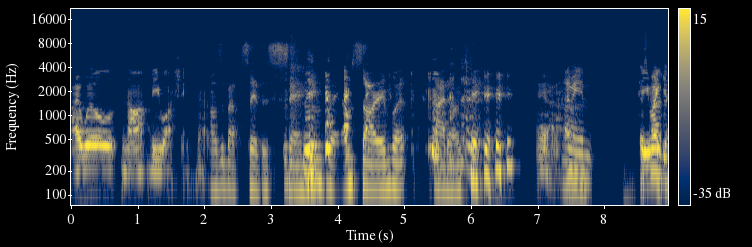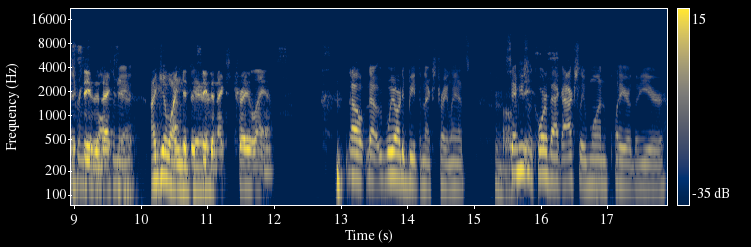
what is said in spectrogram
I will not be watching that. I was about to say the same thing. I'm sorry, but I don't care. Yeah. I Um, mean, Hey, you might get to see the the next. to. I get why I you get to care. see the next Trey Lance. No, no, we already beat the next Trey Lance. Hmm. Oh, Sam Houston's Jesus. quarterback actually won Player of the Year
